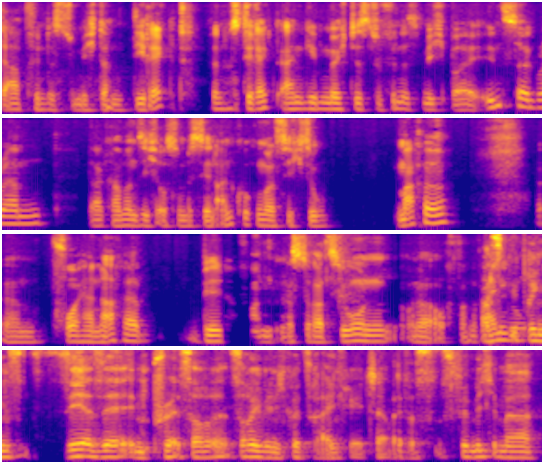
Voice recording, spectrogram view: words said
da findest du mich dann direkt, wenn du es direkt eingeben möchtest. Du findest mich bei Instagram. Da kann man sich auch so ein bisschen angucken, was ich so mache. Ähm, vorher, nachher Bilder von Restaurationen oder auch von Reinigung. Was übrigens sehr, sehr impressive, sorry, wenn ich kurz reingrätsche, aber das ist für mich immer,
